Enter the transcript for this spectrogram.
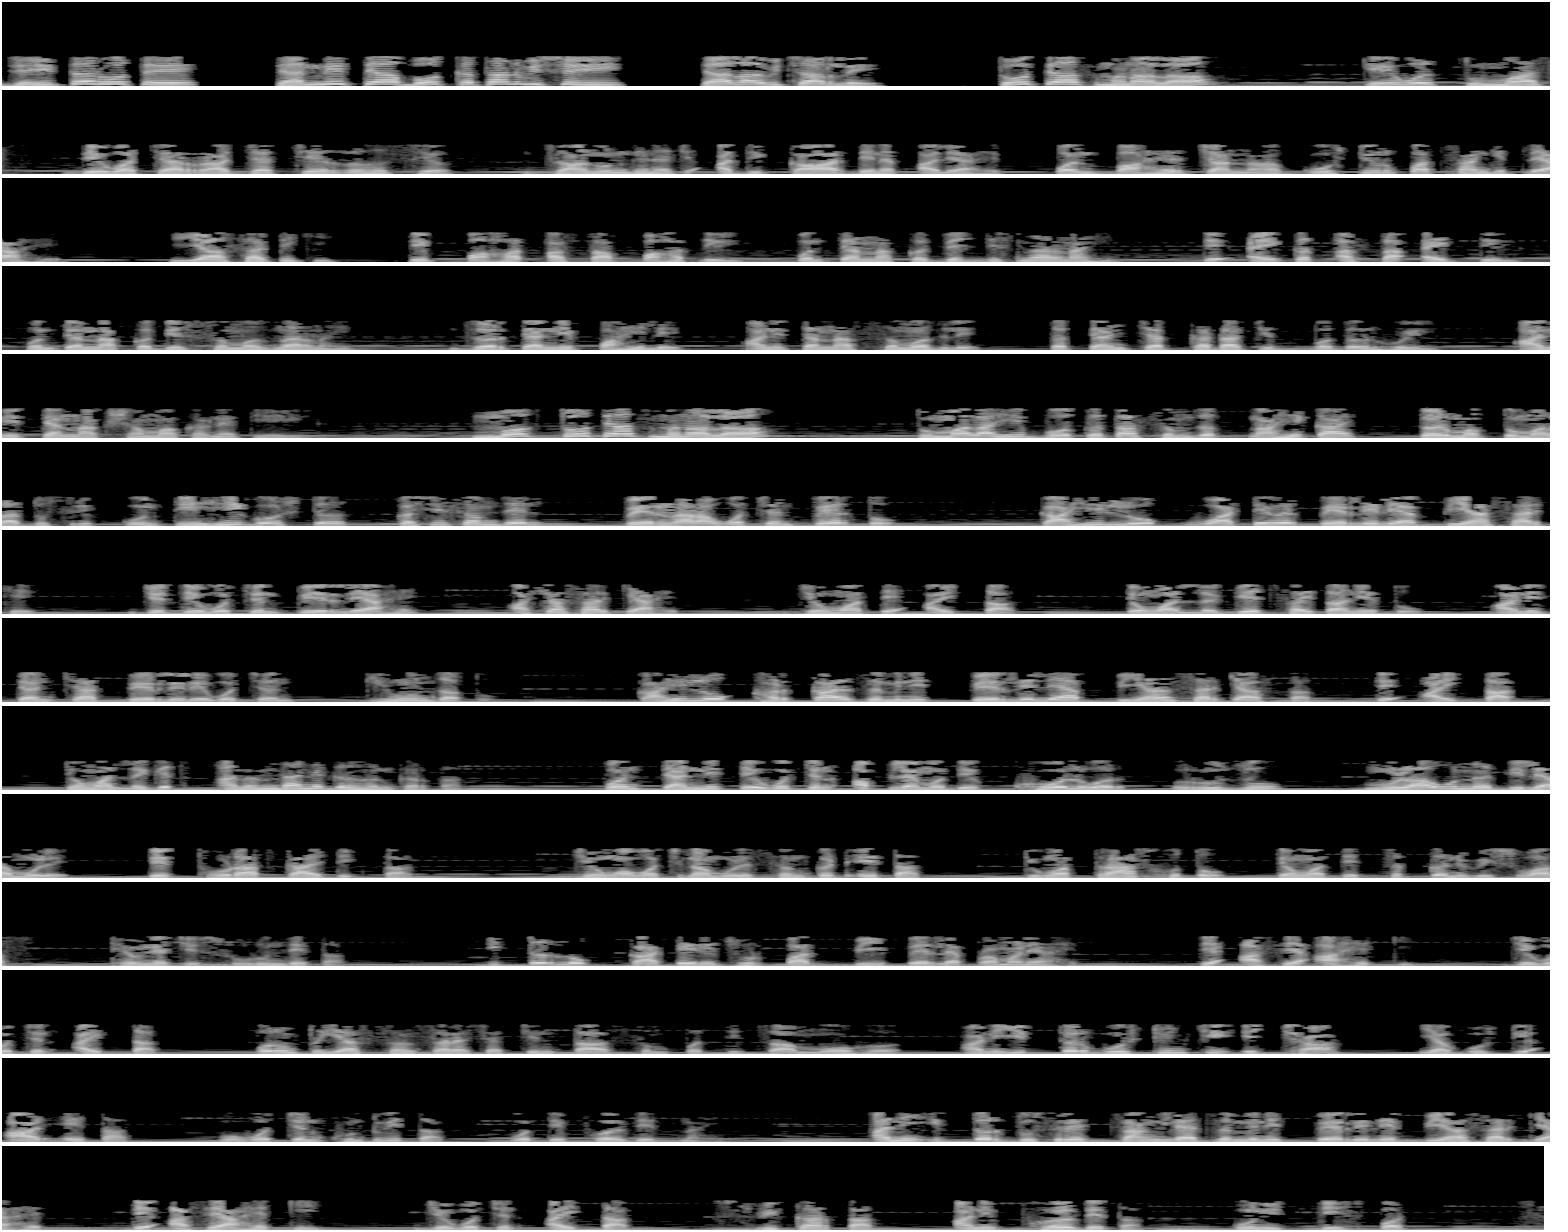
जे इतर होते त्यांनी त्या बोधकथांविषयी त्याला विचारले. तो त्यास म्हणाला केवळ तुम्हाच देवाच्या राज्याचे रहस्य जाणून घेण्याचे अधिकार देण्यात आले आहेत. पण बाहेरच्यांना गोष्टी रूपात सांगितले आहे. यासाठी की ते पाहत असता पाहतील पण त्यांना कधीच दिसणार नाही. ते ऐकत असता ऐकतील पण त्यांना कधीच समजणार नाही. जर त्यांनी पाहिले आणि त्यांना समजले तर त्यांच्यात कदाचित बदल होईल आणि त्यांना क्षमा करण्यात येईल. मग तो त्यास म्हणाला तुम्हाला ही बोधकथा समजत नाही काय? तर मग तुम्हाला दुसरी कोणतीही गोष्ट कशी समजेल? पेरणारा वचन पेरतो. काही लोक वाटेवर पेरलेल्या बियांसारखे जे ते वचन पेरले आहे अशासारखे आहेत. जेव्हा ते ऐकतात तेव्हा लगेच सैतान येतो आणि त्यांच्यात पेरलेले वचन घेऊन जातो. काही लोक खडकाळ जमिनीत पेरलेल्या बियांसारखे असतात. ते ऐकतात तेव्हा लगेच आनंदाने ग्रहण करतात. पण त्यांनी ते वचन आपल्यामध्ये खोलवर रुजू मुळावू न दिल्यामुळे ते थोडाच काळ टिकतात. जेव्हा वचनामुळे संकट येतात किंवा त्रास होतो तेव्हा ते चक्कन विश्वास ठेवण्याचे सोडून देतात. इतर लोक काटेरी झुडपात बी पेरल्याप्रमाणे आहेत. ते असे आहेत की जे वचन ऐकतात परंतु या संसाराच्या चिंता संपत्तीचा मोह आणि इतर गोष्टींची इच्छा या गोष्टी आड येतात. व वचन खुंटवितात व ते फळ देत नाही. आणि इतर दुसरे चांगल्या जमिनीत पेरलेले बियासारखे आहेत ते असे आहेत की जे वचन ऐकतात स्वीकारतात आणि फळ देतात. कोणी तीस पट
